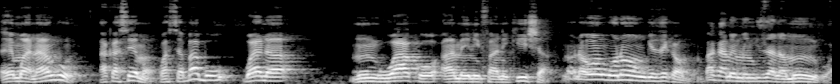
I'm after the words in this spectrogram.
e, mwanangu akasema kwa sababu Bwana Mungu wako amenifanikisha. Naona uongo unaoongezeka mpaka amemwingiza na Mungu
